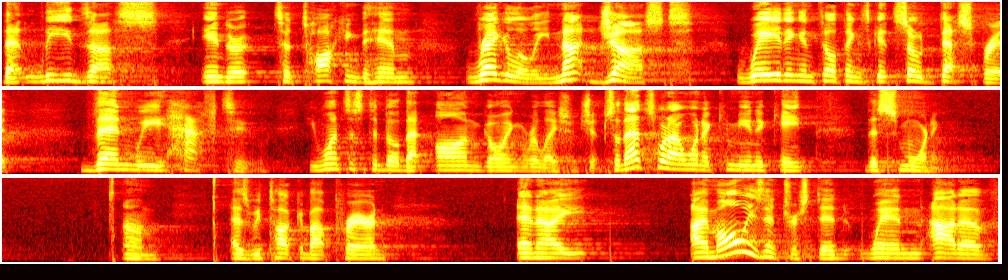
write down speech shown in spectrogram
that leads us into to talking to Him regularly, not just waiting until things get so desperate, then we have to. He wants us to build that ongoing relationship. So that's what I want to communicate this morning um, as we talk about prayer. And, and I, I'm always interested when out of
